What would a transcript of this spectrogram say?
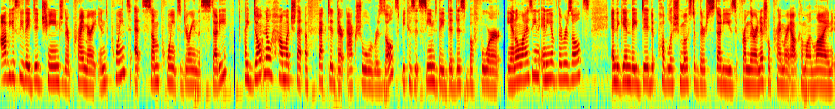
obviously, they did change their primary endpoint at some point during the study, I don't know how much that affected their actual results because it seemed they did this before analyzing any of the results. And again, they did publish most of their studies from their initial primary outcome online,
